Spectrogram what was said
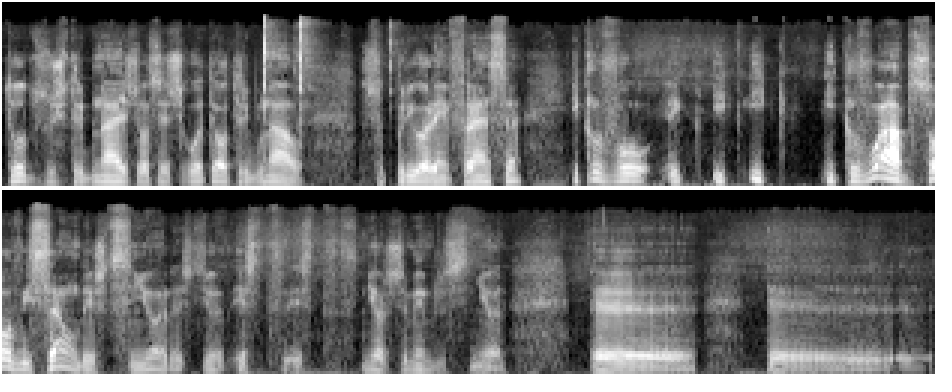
todos os tribunais, ou seja, chegou até ao tribunal superior em França e que levou e, e, e e que levou à absolvição deste senhor, este, este, este senhor, chamemos-lhe senhor, uh, uh,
